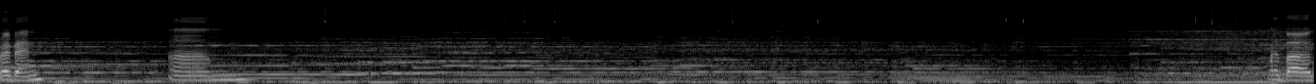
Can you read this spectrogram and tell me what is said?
Ribbon. Um, a bug.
